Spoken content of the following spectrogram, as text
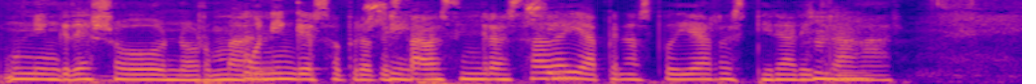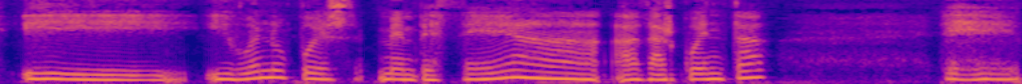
un ingreso normal. Un ingreso, pero que estabas ingresada y apenas podías respirar y tragar. Y, y, bueno, pues me empecé a, a dar cuenta, eh,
